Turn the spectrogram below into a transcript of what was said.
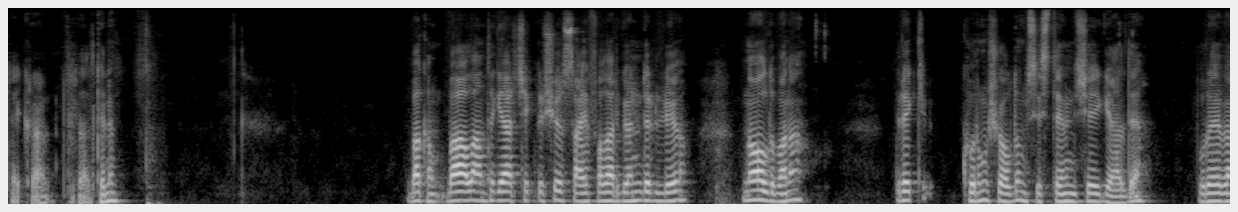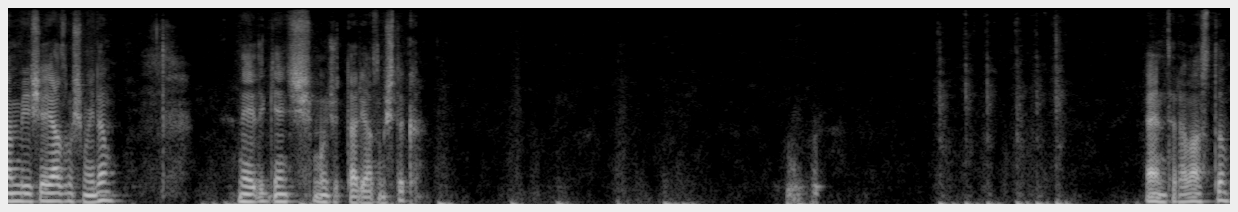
Tekrar düzeltelim. Bakın bağlantı gerçekleşiyor. Sayfalar gönderiliyor. Ne oldu bana? Direkt kurmuş olduğum sistemin şey geldi. Buraya ben bir şey yazmış mıydım? Neydi? Genç mucitler yazmıştık. Enter'a bastım.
